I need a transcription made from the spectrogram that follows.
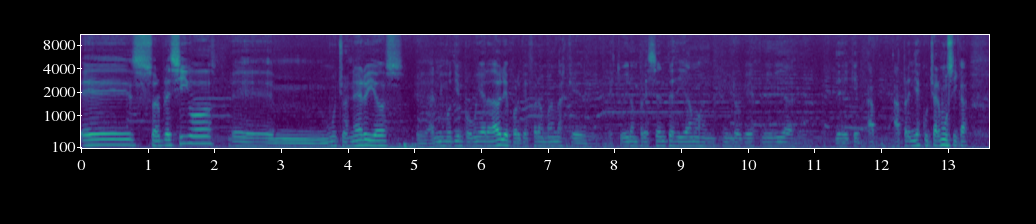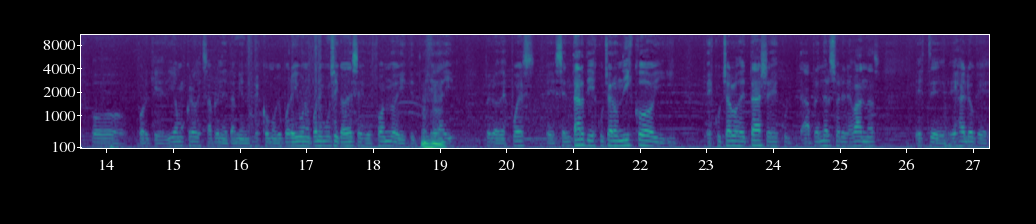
Eh, sorpresivo, eh, muchos nervios, eh, al mismo tiempo muy agradable porque fueron bandas que estuvieron presentes, digamos, en, en lo que es mi vida desde que ap- aprendí a escuchar música. O porque, digamos, creo que se aprende también. Es como que por ahí uno pone música a veces de fondo y te, queda ahí. Pero después eh, sentarte y escuchar un disco y, y escuchar los detalles, escu- aprender sobre las bandas, este, es algo que,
